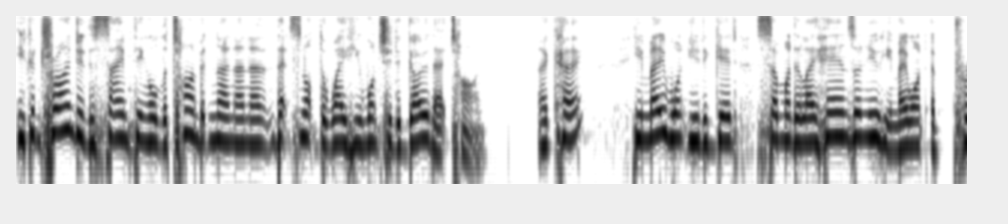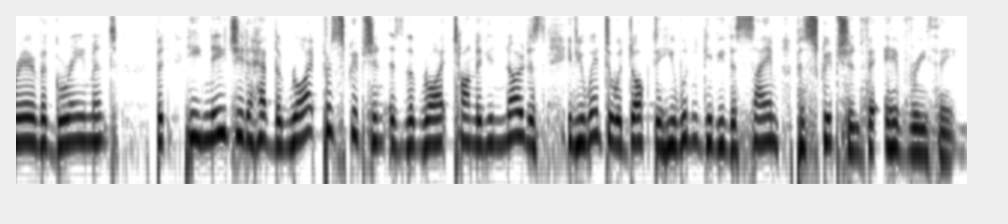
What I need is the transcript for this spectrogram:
you can try and do the same thing all the time, but no, no, no, that's not the way he wants you to go that time. Okay? He may want you to get someone to lay hands on you. He may want a prayer of agreement. But he needs you to have the right prescription at the right time. Have you noticed if you went to a doctor, he wouldn't give you the same prescription for everything?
